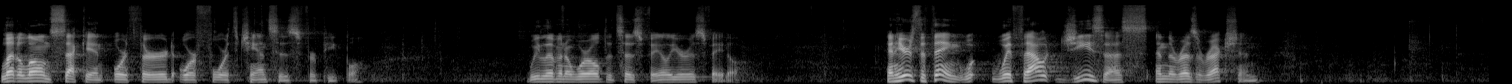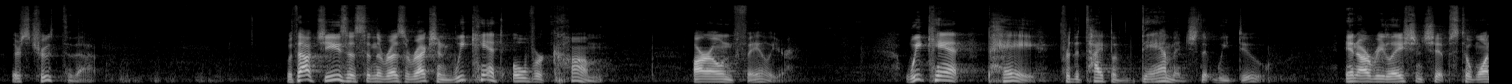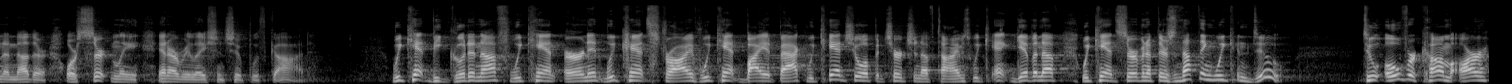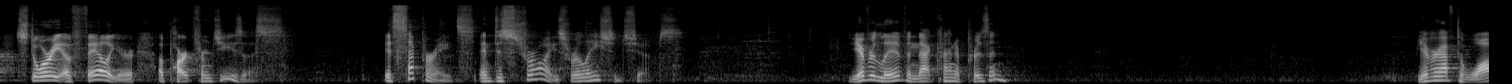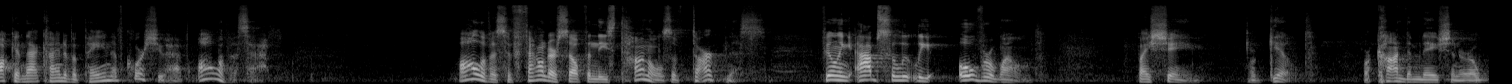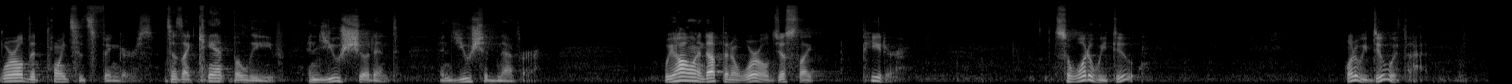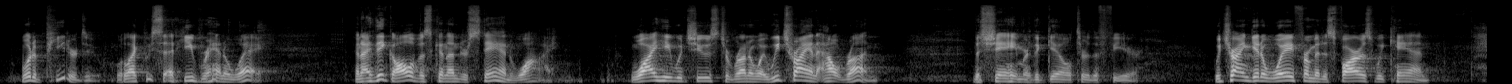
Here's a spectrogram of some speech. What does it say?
let alone second or third or fourth chances for people. We live in a world that says failure is fatal. And here's the thing w- without Jesus and the resurrection, there's truth to that. Without Jesus and the resurrection, we can't overcome our own failure. We can't pay for the type of damage that we do in our relationships to one another, or certainly in our relationship with God. We can't be good enough. We can't earn it. We can't strive. We can't buy it back. We can't show up at church enough times. We can't give enough. We can't serve enough. There's nothing we can do to overcome our story of failure apart from Jesus. It separates and destroys relationships. You ever live in that kind of prison? You ever have to walk in that kind of a pain? Of course you have. All of us have. All of us have found ourselves in these tunnels of darkness, feeling absolutely overwhelmed by shame or guilt or condemnation or a world that points its fingers and says, I can't believe, and you shouldn't, and you should never. We all end up in a world just like Peter. So, what do we do? What do we do with that? What did Peter do? Well, like we said, he ran away. And I think all of us can understand why. Why he would choose to run away. We try and outrun the shame or the guilt or the fear. We try and get away from it as far as we can.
